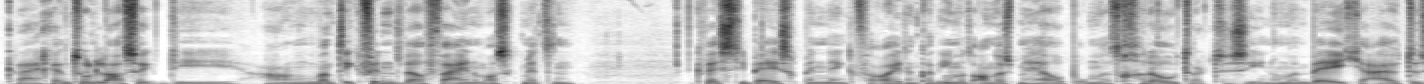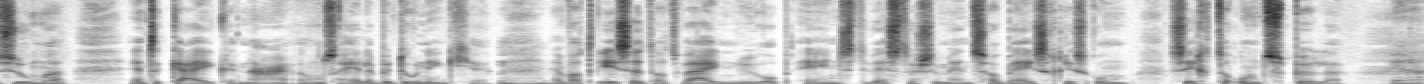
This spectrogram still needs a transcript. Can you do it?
krijgen? En toen las ik die hang. Want ik vind het wel fijn om als ik met een kwestie bezig ben, denk ik van oh ja, dan kan iemand anders me helpen om het groter te zien. Om een beetje uit te zoomen en te kijken naar ons hele bedoelingje. Mm -hmm. En wat is het dat wij nu opeens, de westerse mens, zo bezig is om zich te ontspullen? Ja.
